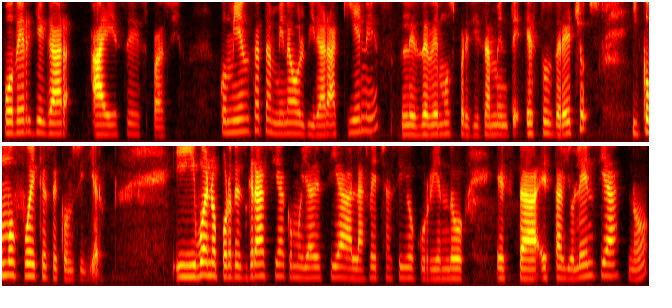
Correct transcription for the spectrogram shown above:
poder llegar a ese espacio. comienza también a olvidar a quienes les debemos precisamente estos derechos y cómo fue que se consiguieron. Y bueno, por desgracia, como ya decía, a la fecha sigue ocurriendo esta, esta violencia, ¿no?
